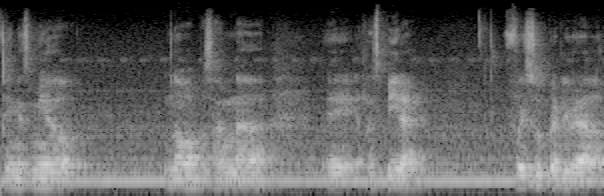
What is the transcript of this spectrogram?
tienes miedo, no va a pasar nada, eh, respira, fue súper liberador.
